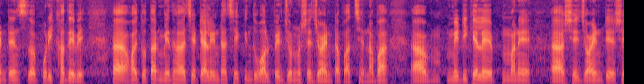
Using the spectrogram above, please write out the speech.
এন্ট্রেন্স পরীক্ষা দেবে। হ্যাঁ হয়তো তার মেধা আছে ট্যালেন্ট আছে, কিন্তু অল্পের জন্য সে জয়েন্টটা পাচ্ছে না বা মেডিকেলে মানে সে জয়েন্টে সে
